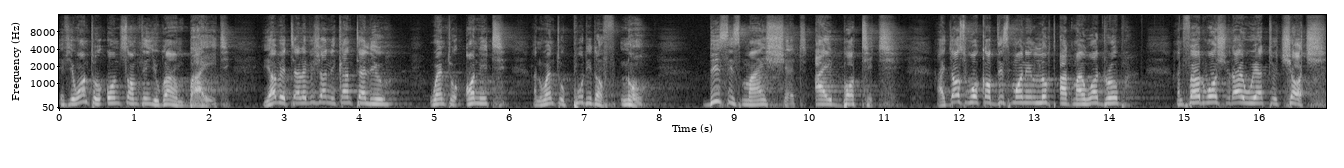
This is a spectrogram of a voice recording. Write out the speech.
If you want to own something, you go and buy it. You have a television, it can't tell you when to on it and when to put it off. No. This is my shirt. I bought it. I just woke up this morning, looked at my wardrobe, and felt, what should I wear to church?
